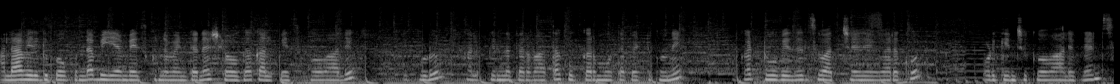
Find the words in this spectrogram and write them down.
అలా విరిగిపోకుండా బియ్యం వేసుకున్న వెంటనే స్లోగా కలిపేసుకోవాలి. ఇప్పుడు కలిపిన తర్వాత కుక్కర్ మూత పెట్టుకొని ఒక టూ విజిల్స్ వచ్చే వరకు ఉడికించుకోవాలి ఫ్రెండ్స్.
